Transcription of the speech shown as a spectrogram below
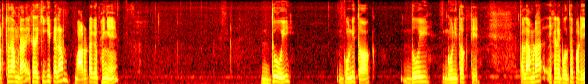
অর্থাৎ আমরা এখানে কি কি পেলাম? বারোটাকে ভেঙে দুই গণিতক দুই গণিতক তিন। তাহলে আমরা এখানে বলতে পারি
